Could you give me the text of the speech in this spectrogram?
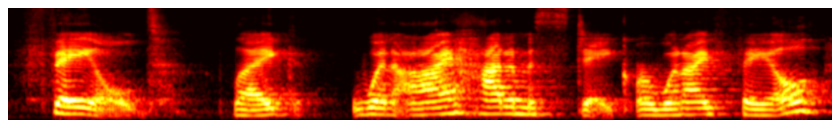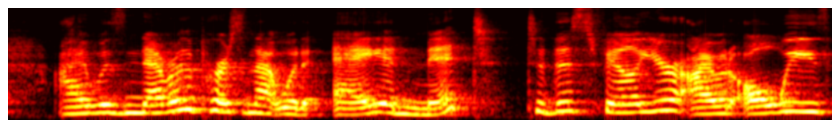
failed, like when I had a mistake or when I failed, I was never the person that would A, admit to this failure. I would always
